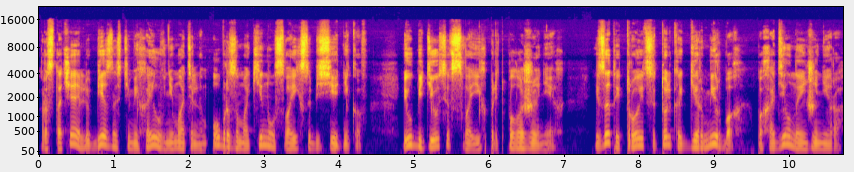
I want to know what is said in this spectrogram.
Расточая любезности, Михаил внимательным образом окинул своих собеседников и убедился в своих предположениях. Из этой троицы только Гер Мирбах походил на инженера,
